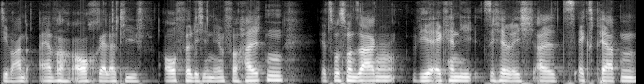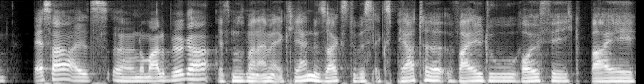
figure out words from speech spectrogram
die waren einfach auch relativ auffällig in ihrem Verhalten. Jetzt muss man sagen, wir erkennen die sicherlich als Experten besser als äh, normale Bürger. Jetzt muss man einmal erklären, du sagst, du bist Experte, weil du häufig bei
